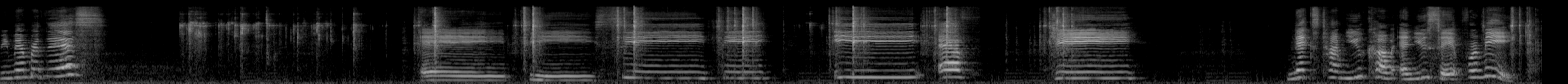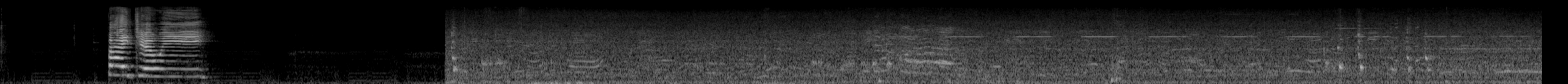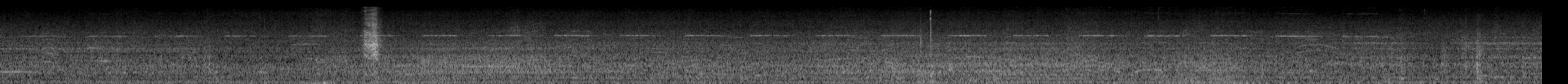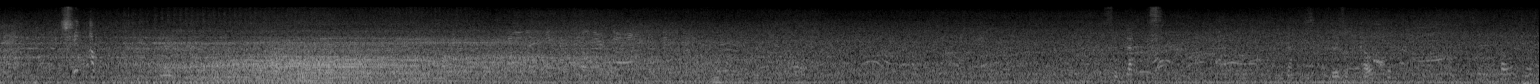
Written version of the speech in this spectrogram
Remember this? A, B, C, D, E, F, G. Next time you come and you say it for me. Calça? Tem calça?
